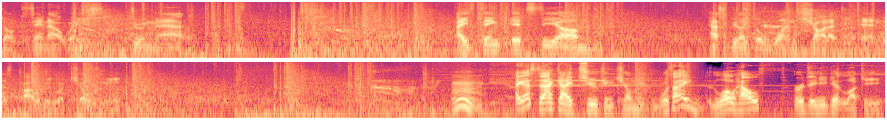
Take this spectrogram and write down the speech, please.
Don't stand out when he's doing that. I think it's the, um... Has to be like the one shot at the end is probably what kills me. Hmm. I guess that guy too can kill me. Was I low health? Or did he get lucky?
